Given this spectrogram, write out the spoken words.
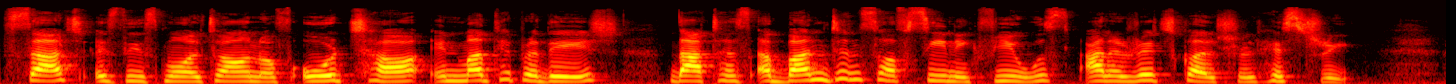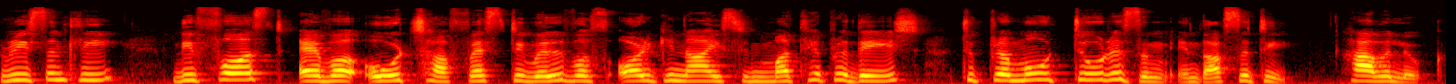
Such is the small town of Orchha in Madhya Pradesh that has abundance of scenic views and a rich cultural history. Recently, the first ever Orchha festival was organized in Madhya Pradesh to promote tourism in the city. Have a look.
